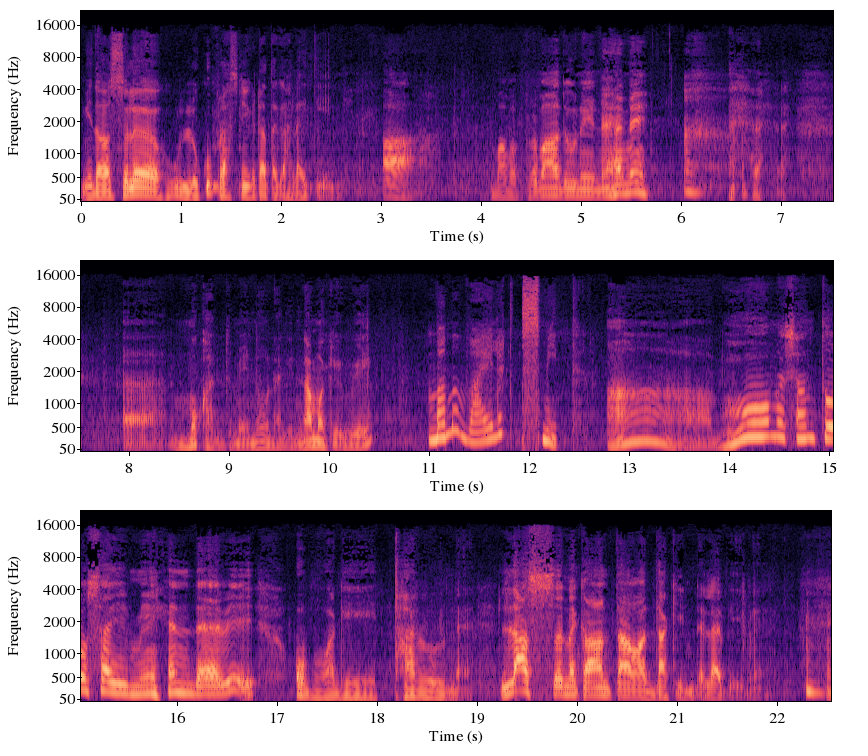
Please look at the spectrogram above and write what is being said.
මෙදවස්සල හු ලොකු ප්‍රශ්නයකට අත ගහලයි තියෙන්නේ. ආ මම ප්‍රමාධූනේ නැහැනේ මොකක්ද මේ නෝනගේ නම කිව්වේ මම වයිලට් ස්මිත් ආ බෝම සන්තෝසයි මේ හැන්දෑවේ ඔබ වගේ තරුණ ලස්සන කාන්තාවත් දකිින්ට ලැබීම.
